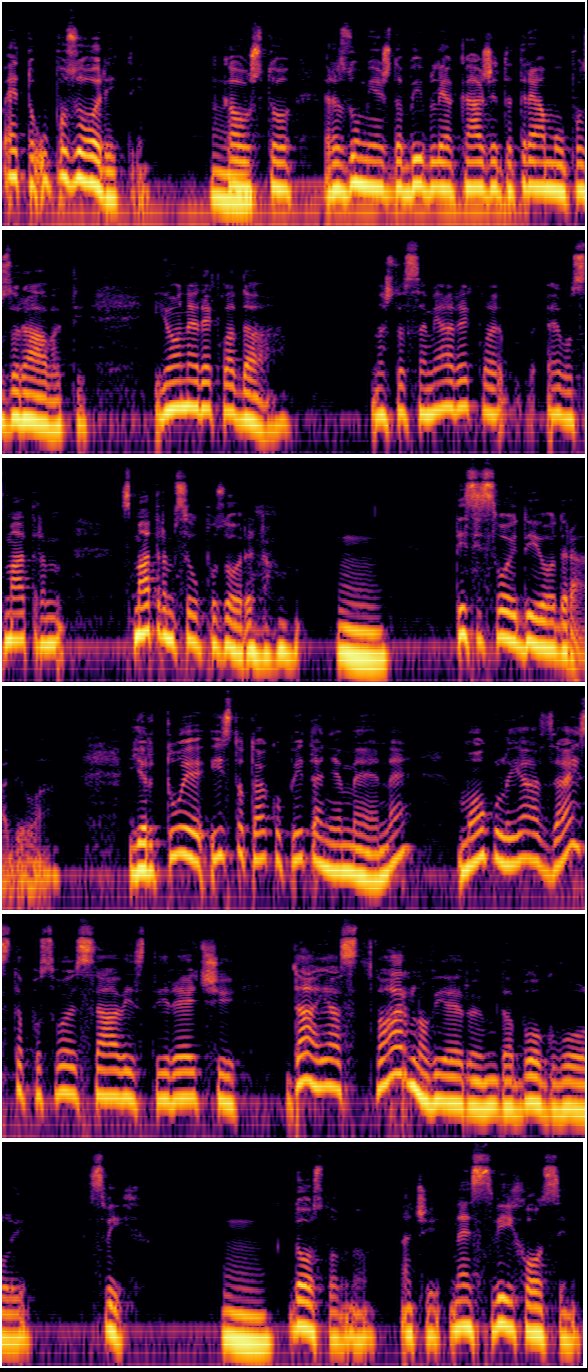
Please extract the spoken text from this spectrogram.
eto, upozoriti. Mm. Kao što razumiješ da Biblija kaže da trebamo upozoravati. I ona je rekla da, na što sam ja rekla, evo, smatram, smatram se upozorenom. Mm. Ti si svoj dio odradila. Jer tu je isto tako pitanje mene, mogu li ja zaista po svojoj savjesti reći da, ja stvarno vjerujem da Bog voli svih. Mm. Doslovno. Znači, ne svih osim,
